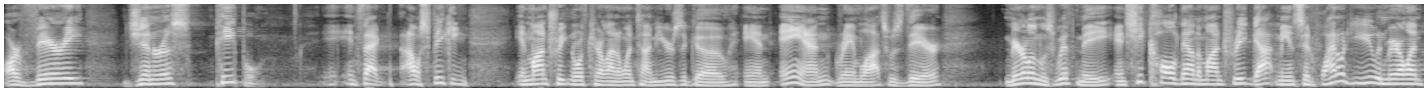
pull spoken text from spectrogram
are very generous people. In fact, I was speaking in Montreat, North Carolina, one time years ago, and Anne Graham Lotz was there. Marilyn was with me, and she called down to Montreat, got me, and said, Why don't you and Marilyn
